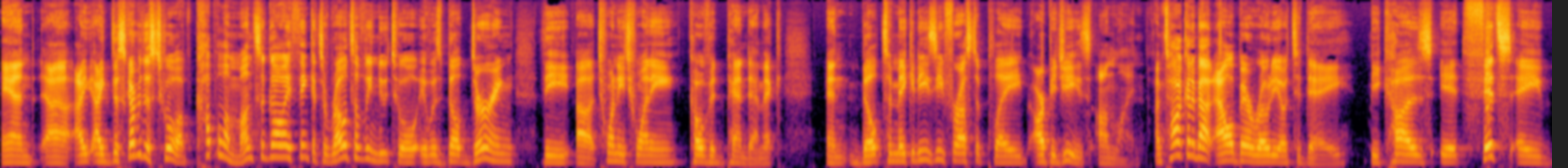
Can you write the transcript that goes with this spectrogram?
And uh, I, I, discovered this tool a couple of months ago. I think it's a relatively new tool. It was built during the uh, 2020 COVID pandemic and built to make it easy for us to play RPGs online. I'm talking about Owlbear Rodeo today because it fits a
